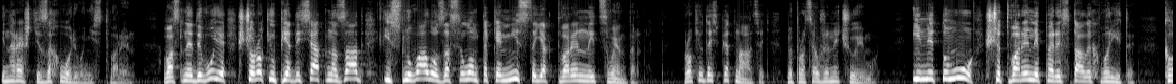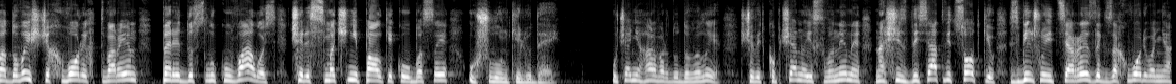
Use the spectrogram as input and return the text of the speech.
І нарешті захворюваність тварин. Вас не дивує, що років 50 назад існувало за селом таке місце, як тваринний цвинтар. Років десь 15 ми про це вже не чуємо. І не тому, що тварини перестали хворіти. Кладовище хворих тварин передослокувалось через смачні палки ковбаси у шлунки людей. Учені Гарварду довели, що від копченої свинини на 60% збільшується ризик захворювання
